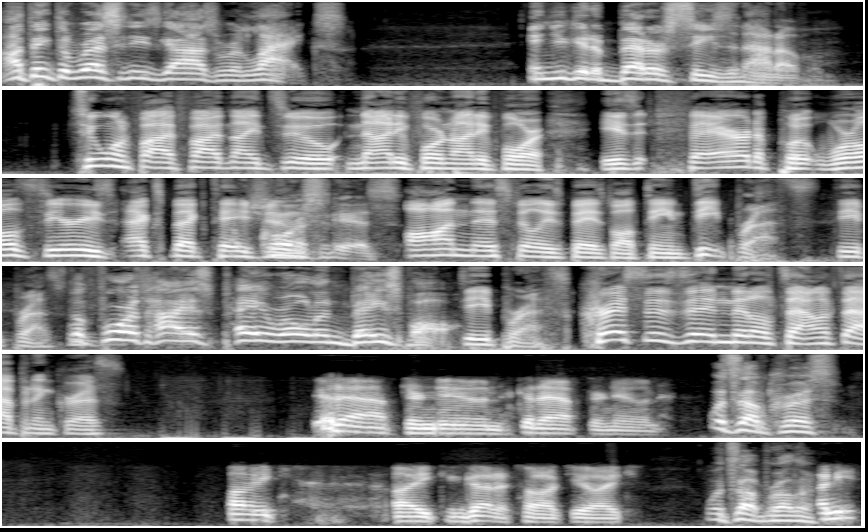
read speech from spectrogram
I think the rest of these guys relax, and you get a better season out of them. 215-592-9494. Is it fair to put World Series expectations Of course it is. on this Phillies baseball team? Deep breaths. Deep breaths. The fourth highest payroll in baseball. Deep breaths. Chris is in Middletown. What's happening, Chris? Good afternoon. Good afternoon. What's up, Chris? Ike, Ike, I got to talk to you, Ike. What's up, brother? I need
